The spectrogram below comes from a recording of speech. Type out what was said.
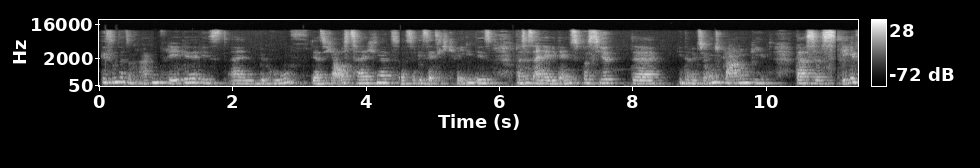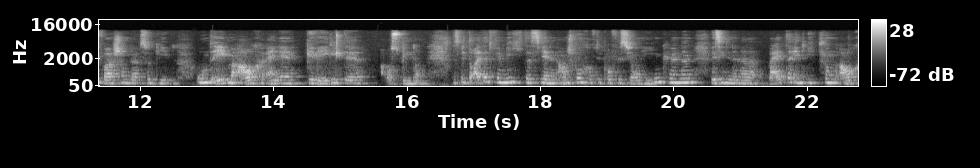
Gesundheits- und Krankenpflege ist ein Beruf, der sich auszeichnet, dass er gesetzlich geregelt ist, dass es eine evidenzbasierte Interventionsplanung gibt, dass es Pflegeforschung dazu gibt und eben auch eine geregelte Ausbildung. Das bedeutet für mich, dass wir einen Anspruch auf die Profession heben können. Wir sind in einer Weiterentwicklung auch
